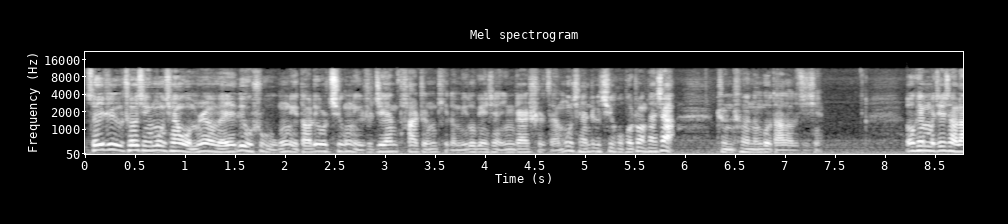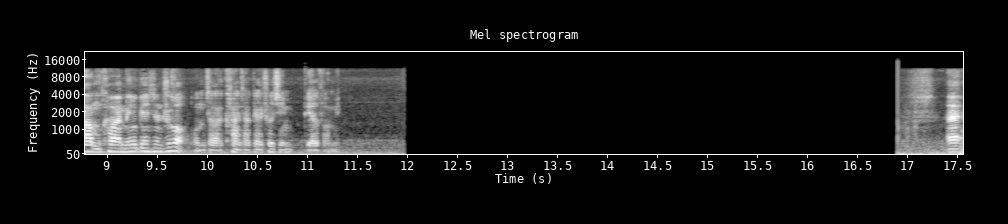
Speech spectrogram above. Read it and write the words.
所以这个车型目前我们认为六十五公里到六十七公里之间，它整体的麋鹿变线应该是在目前这个气候和状态下，整车能够达到的极限。OK，那么接下来我们看完麋鹿变线之后，我们再来看一下该车型别的方面。哎，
